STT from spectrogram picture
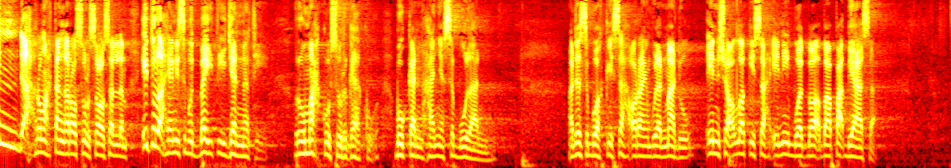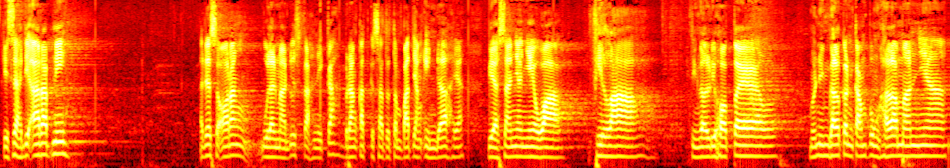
Indah rumah tangga Rasul SAW. Itulah yang disebut baiti jannati. Rumahku surgaku. Bukan hanya sebulan. Ada sebuah kisah orang yang bulan madu. Insya Allah kisah ini buat bapak biasa. Kisah di Arab nih. Ada seorang bulan madu setelah nikah berangkat ke satu tempat yang indah ya. Biasanya nyewa villa, tinggal di hotel, meninggalkan kampung halamannya,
